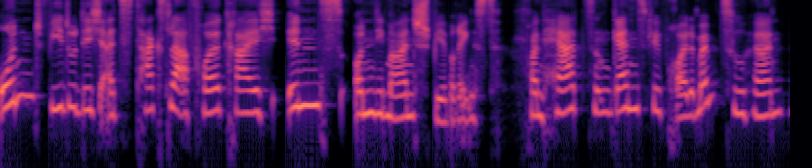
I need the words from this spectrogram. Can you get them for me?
und wie du dich als Taxler erfolgreich ins On-Demand-Spiel bringst. Von Herzen ganz viel Freude beim Zuhören.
